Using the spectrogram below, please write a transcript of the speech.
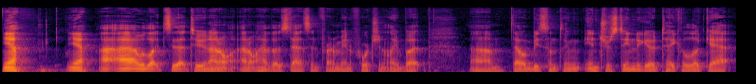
Yeah, yeah, I, I would like to see that too, and I don't I don't have those stats in front of me unfortunately, but um, that would be something interesting to go take a look at.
